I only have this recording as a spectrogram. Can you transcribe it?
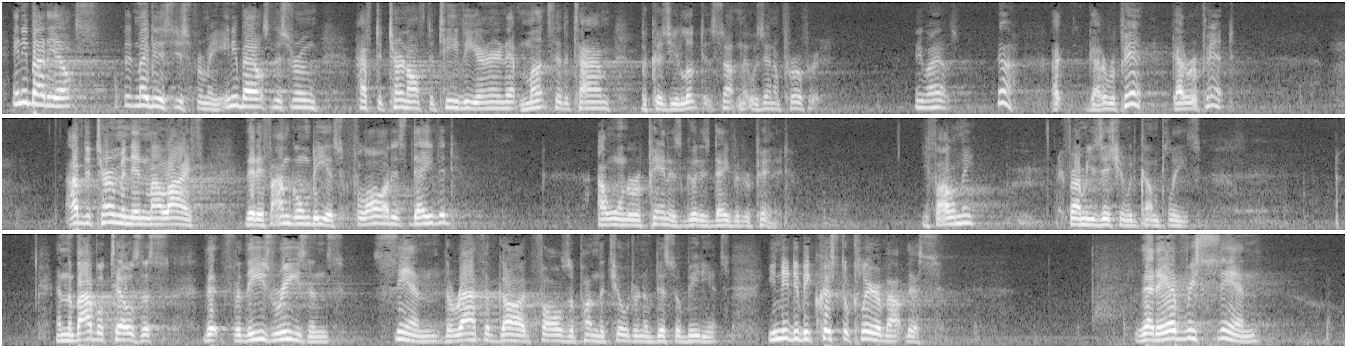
Anybody else? maybe this is just for me. Anybody else in this room have to turn off the TV or internet months at a time because you looked at something that was inappropriate? Anybody else? Yeah. I got to repent. Got to repent. I've determined in my life that if I'm to be as flawed as David, I want to repent as good as David repented. You follow me? If our musician would come, please. And the Bible tells us that for these reasons, sin, the wrath of God falls upon the children of disobedience. You need to be crystal clear about this. That every sin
